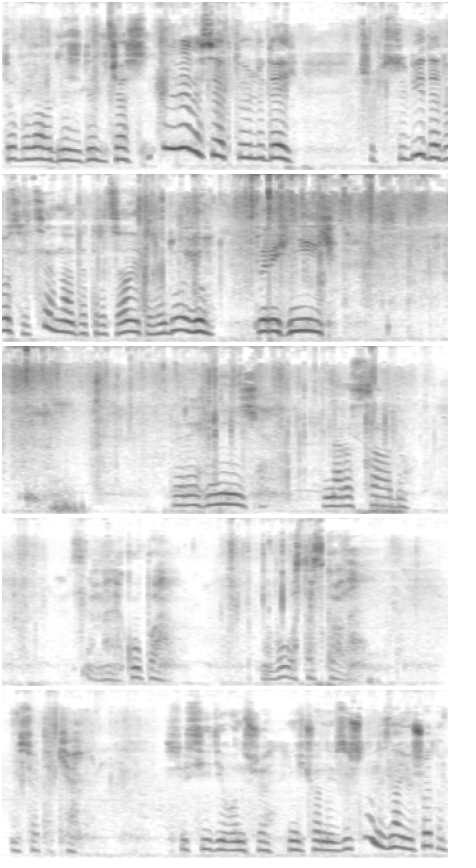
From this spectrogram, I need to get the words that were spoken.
То була один, час. ну, Дивилися, як то у людей, щоб собі де досвід, це треба залити водою, перегній. Перегній на розсаду. Це в мене купа навоз таскала. І все таке. Сусідів вон ще нічого не взійшло, не знаю, що там.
